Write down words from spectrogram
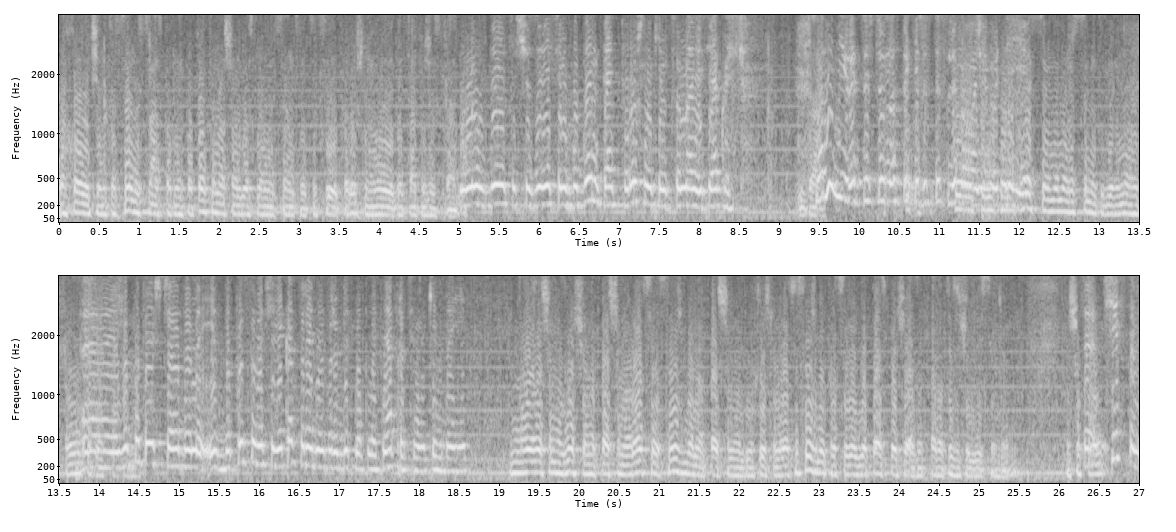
враховуючи інтенсивність транспортних потоків в нашому обласному центрі, то ці порушення виявити так уже складно. мені здається, що за 8 годин 5 порушників це навіть якось Так. ну, не віриться, що в нас такі дисципліновані водії. вони можуть самі тобі до нього Е, приїхати. Запитую ще один із дописувачів, яка середня заробітна платня працівників ДАІ? Ну, назву, що на першому році служби, на першому двохрічному році служби працівник ДПС получає зарплату 1200 гривень. Якщо Це порав- чистими?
